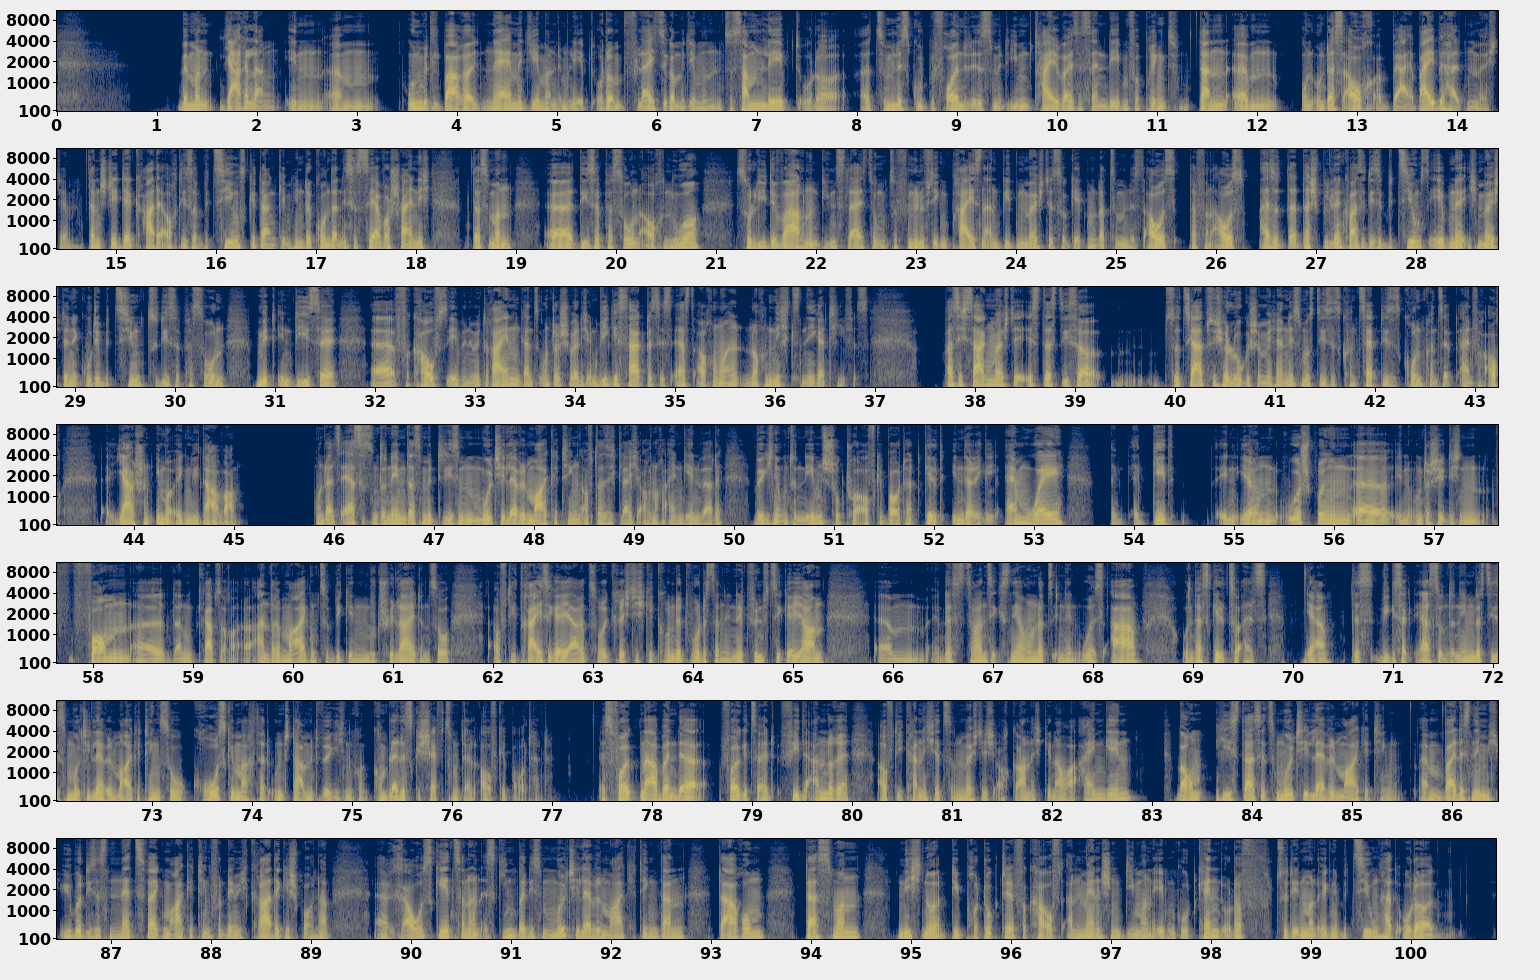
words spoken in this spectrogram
wenn man jahrelang in ähm, unmittelbarer Nähe mit jemandem lebt oder vielleicht sogar mit jemandem zusammenlebt oder äh, zumindest gut befreundet ist, mit ihm teilweise sein Leben verbringt, dann ähm, und, und das auch beibehalten möchte, dann steht ja gerade auch dieser Beziehungsgedanke im Hintergrund. Dann ist es sehr wahrscheinlich, dass man äh, dieser Person auch nur solide Waren und Dienstleistungen zu vernünftigen Preisen anbieten möchte. So geht man da zumindest aus, davon aus. Also da, da spielt dann quasi diese Beziehungsebene. Ich möchte eine gute Beziehung zu dieser Person mit in diese äh, Verkaufsebene mit rein, ganz unterschwellig. Und wie gesagt, das ist erst auch mal noch nichts Negatives. Was ich sagen möchte, ist, dass dieser sozialpsychologische Mechanismus, dieses Konzept, dieses Grundkonzept einfach auch äh, ja schon immer irgendwie da war. Und als erstes Unternehmen, das mit diesem Multilevel-Marketing, auf das ich gleich auch noch eingehen werde, wirklich eine Unternehmensstruktur aufgebaut hat, gilt in der Regel Amway, äh, geht in ihren Ursprüngen äh, in unterschiedlichen Formen, äh, dann gab es auch andere Marken zu Beginn, Nutrilite und so, auf die 30er Jahre zurück. Richtig gegründet wurde es dann in den 50er Jahren ähm, des 20. Jahrhunderts in den USA. Und das gilt so als, ja, das, wie gesagt, erste Unternehmen, das dieses Multilevel-Marketing so groß gemacht hat und damit wirklich ein komplettes Geschäftsmodell aufgebaut hat. Es folgten aber in der Folgezeit viele andere, auf die kann ich jetzt und möchte ich auch gar nicht genauer eingehen. Warum hieß das jetzt Multilevel Marketing? Ähm, weil es nämlich über dieses Netzwerk Marketing, von dem ich gerade gesprochen habe, äh, rausgeht, sondern es ging bei diesem Multilevel Marketing dann darum, dass man nicht nur die Produkte verkauft an Menschen, die man eben gut kennt oder zu denen man irgendeine Beziehung hat oder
